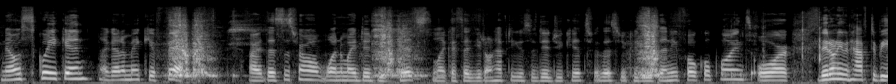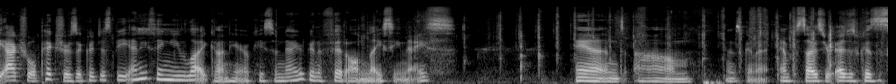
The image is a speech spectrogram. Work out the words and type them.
No squeaking. I got to make you fit. All right, this is from one of my Digi kits. Like I said, you don't have to use the Digi kits for this. You could use any focal points, or they don't even have to be actual pictures. It could just be anything you like on here. Okay, so now you're to fit all nicey nice. And um, I'm just to emphasize your edges because it's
